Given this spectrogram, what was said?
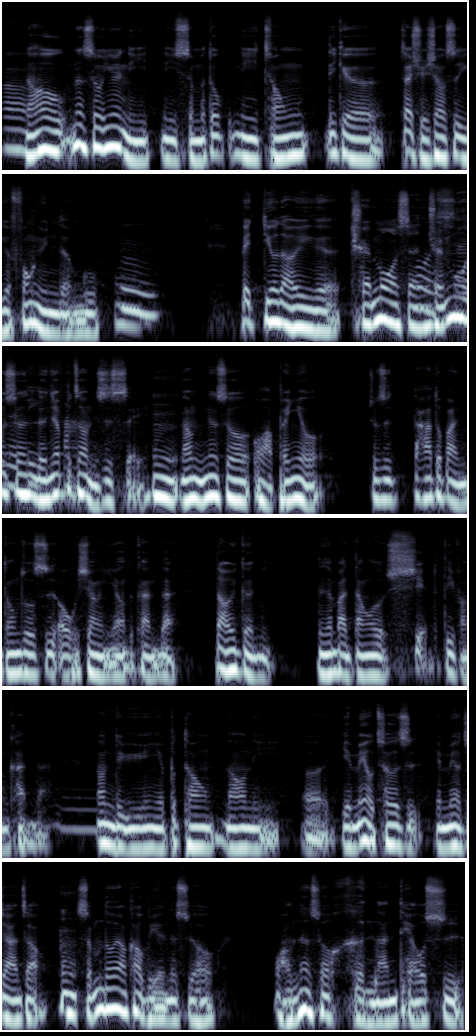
嗯。然后那时候因为你你什么都你从那个在学校是一个风云人物，嗯，被丢到一个全陌生，全陌生，人家不知道你是谁，嗯。然后你那时候哇，朋友就是大家都把你当做是偶像一样的看待，到一个你人家把你当做 shit 的地方看待，然后你的语言也不通，然后你呃也没有车子，也没有驾照，嗯什么都要靠别人的时候，哇，那时候很难调试。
